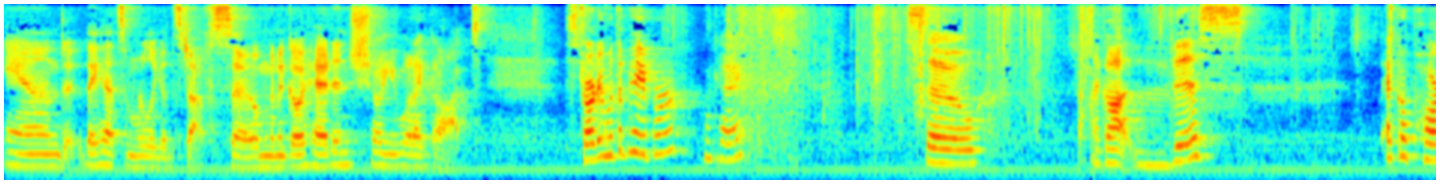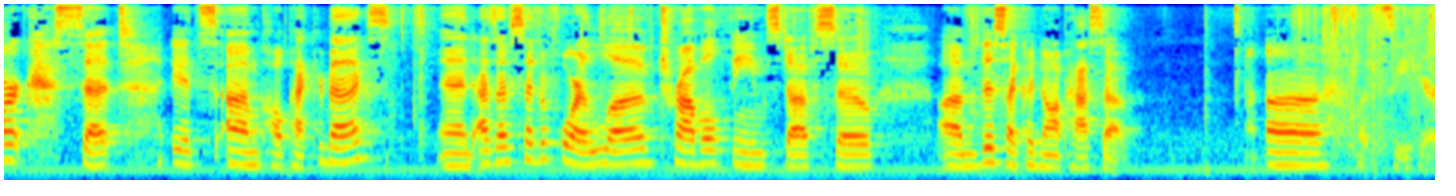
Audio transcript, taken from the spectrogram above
and they had some really good stuff. So I'm gonna go ahead and show you what I got. Starting with the paper, okay? So I got this Echo Park set. It's um, called Pack Your Bags. And as I've said before, I love travel themed stuff. So um, this I could not pass up. Uh, let's see here.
